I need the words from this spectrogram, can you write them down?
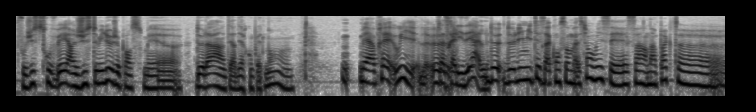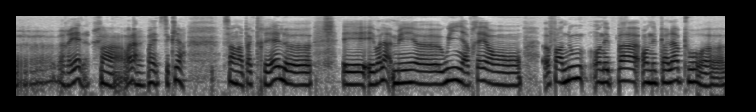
faut juste trouver un juste milieu, je pense. Mais de là à interdire complètement, Mais après, oui. le- euh, ça serait l'idéal. de, de limiter sa consommation, oui, c'est ça a un impact euh, réel. Enfin, voilà, Ouais. ouais, c'est clair. Ça a un impact réel. euh, et, et voilà. Mais euh, oui, après, on, enfin, nous, on n'est pas, on n'est pas là pour euh,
